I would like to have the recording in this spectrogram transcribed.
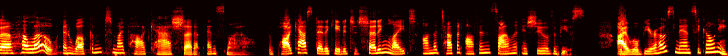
Well, hello, and welcome to my podcast, Shut Up and Smile, the podcast dedicated to shedding light on the tough and often silent issue of abuse. I will be your host, Nancy Coney.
